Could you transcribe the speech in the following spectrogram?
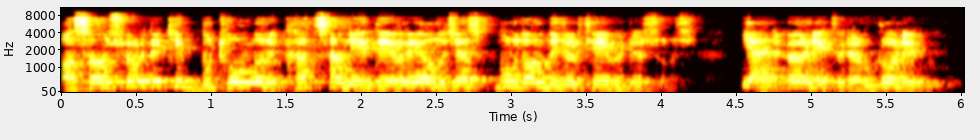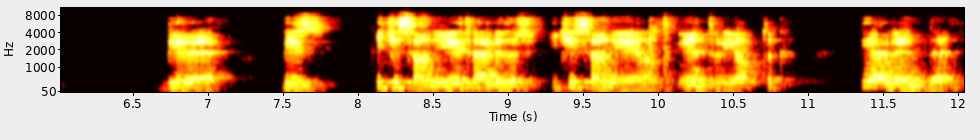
Asansördeki butonları kaç saniye devreye alacağız buradan belirtebiliyorsunuz. Yani örnek veriyorum role 1'e biz 2 saniye yeterlidir. 2 saniye yazdık. Enter yaptık. Diğerlerini de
